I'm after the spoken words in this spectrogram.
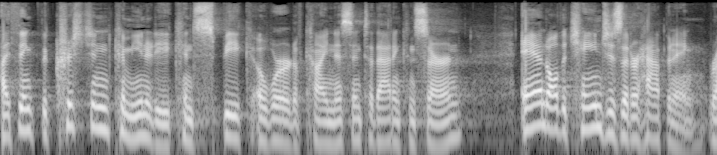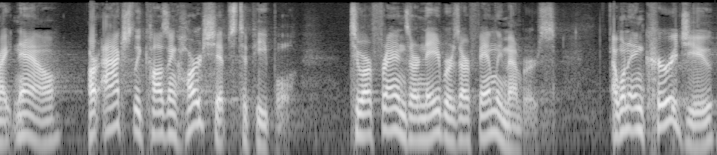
I think the Christian community can speak a word of kindness into that and concern. And all the changes that are happening right now are actually causing hardships to people, to our friends, our neighbors, our family members. I want to encourage you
